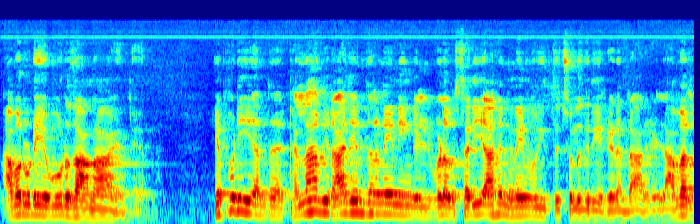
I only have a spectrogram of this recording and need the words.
அவருடைய ஊர்தானா? என்றேன். எப்படி அந்த கல்லாவி ராஜேந்திரனை நீங்கள் இவ்வளவு சரியாக நினைவு வைத்து சொல்லுகிறீர்கள்? என்றார்கள். அவர்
